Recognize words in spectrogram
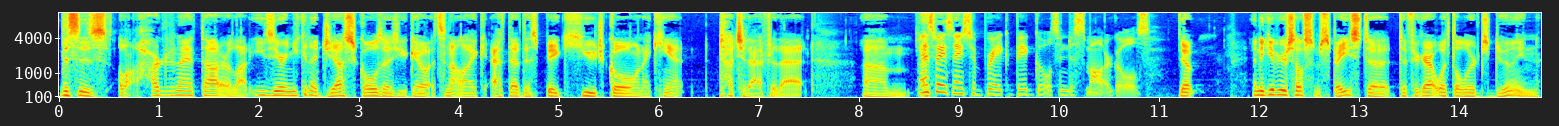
This is a lot harder than I thought, or a lot easier, and you can adjust goals as you go. It's not like I have to have this big, huge goal and I can't touch it after that. Um, That's why it's nice to break big goals into smaller goals. Yep, and to give yourself some space to to figure out what the Lord's doing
